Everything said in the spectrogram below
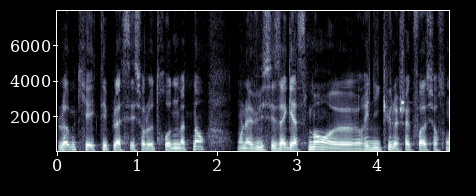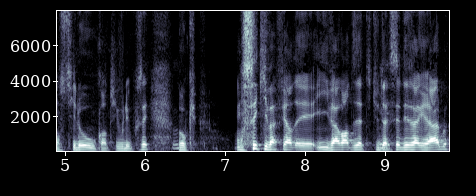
L'homme qui a été placé sur le trône maintenant. On a vu ses agacements ridicules à chaque fois sur son stylo ou quand il voulait pousser. Donc, on sait qu'il va, faire des, il va avoir des attitudes assez désagréables.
